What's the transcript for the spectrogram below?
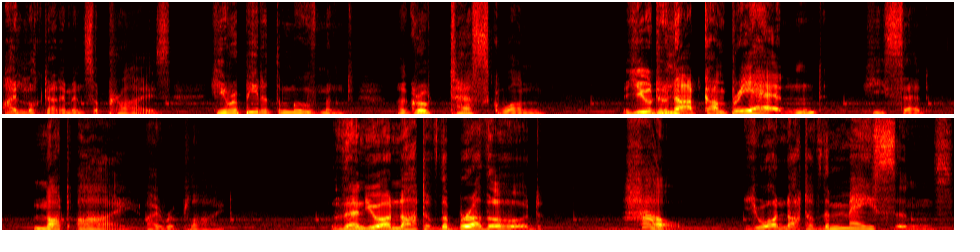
I looked at him in surprise. He repeated the movement, a grotesque one. You do not comprehend? he said. Not I, I replied. Then you are not of the Brotherhood. How? You are not of the Masons.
